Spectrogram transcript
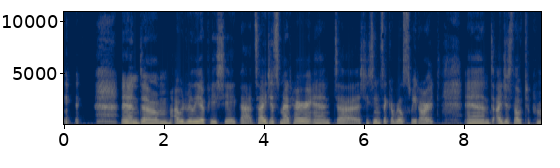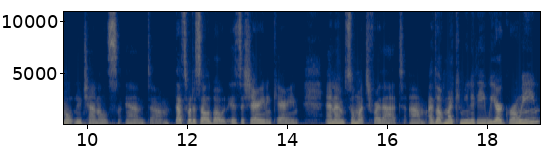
and um, I would really appreciate that. So I just met her and uh, she seems like a real sweetheart and I just love to promote new channels and um, that's what it's all about is the sharing and caring and I'm so much for that. Um, I love my community. We are growing.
